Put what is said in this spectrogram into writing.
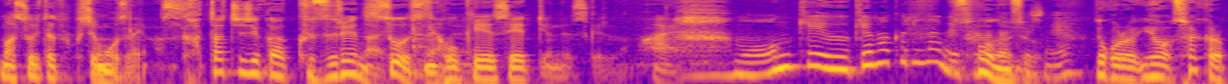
まあ、そういった特徴もございます。形が崩れない、ね、そうですね、保形性っていうんですけれども、はい。はあ、もう恩恵受けまくりなんですそうなんですよ、ね、だから、いや、さっきから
